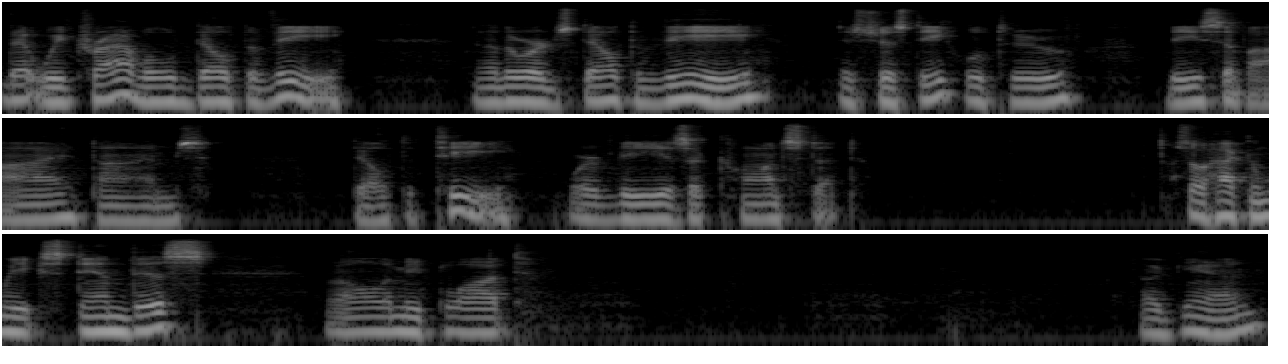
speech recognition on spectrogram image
that we traveled, delta v. In other words, delta v is just equal to v sub i times delta t, where v is a constant. So how can we extend this? Well, let me plot again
